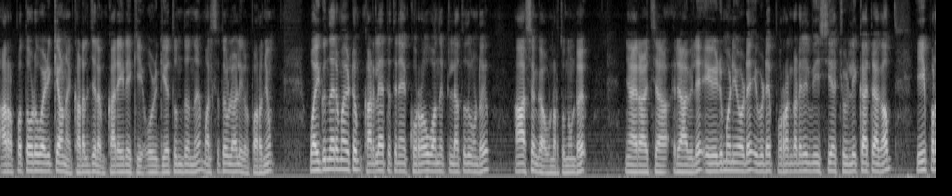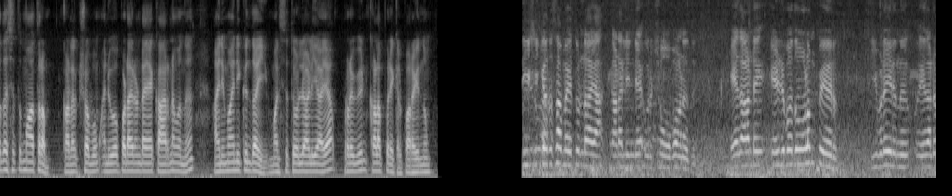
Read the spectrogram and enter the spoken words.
അറപ്പത്തോട് വഴിക്കാണ് കടൽജലം കരയിലേക്ക് ഒഴുകിയെത്തുന്നതെന്ന് മത്സ്യത്തൊഴിലാളികൾ പറഞ്ഞു. വൈകുന്നേരമായിട്ടും കടലേറ്റത്തിന് കുറവ് വന്നിട്ടില്ലാത്തതുകൊണ്ട് ആശങ്ക ഉണർത്തുന്നുണ്ട്. ഞായറാഴ്ച രാവിലെ ഏഴ് മണിയോടെ ഇവിടെ പുറംകടലിൽ വീശിയ ചുഴലിക്കാറ്റാകാം. ഈ പ്രദേശത്ത് മാത്രം കടൽക്ഷോഭം അനുഭവപ്പെടാനുണ്ടായ കാരണമെന്ന് അനുമാനിക്കുന്നതായി മത്സ്യത്തൊഴിലാളിയായ പ്രവീൺ കളപ്പുരയ്ക്കൽ പറയുന്നു. പ്രതീക്ഷിക്കാത്ത സമയത്തുണ്ടായ കടലിന്റെ ഒരു ക്ഷോഭമാണിത്. ഏതാണ്ട് എഴുപതോളം പേർ ഇവിടെ ഇരുന്ന് ഏതാണ്ട്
